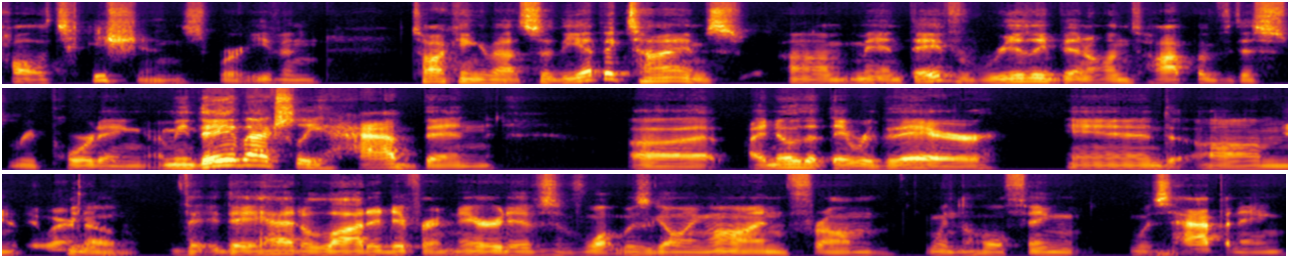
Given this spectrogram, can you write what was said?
politicians were even talking about. So the Epoch Times, um, man, they've really been on top of this reporting. I mean, they have actually have been. Uh, I know that they were there, and um, were. you know, they, they had a lot of different narratives of what was going on from when the whole thing was happening.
